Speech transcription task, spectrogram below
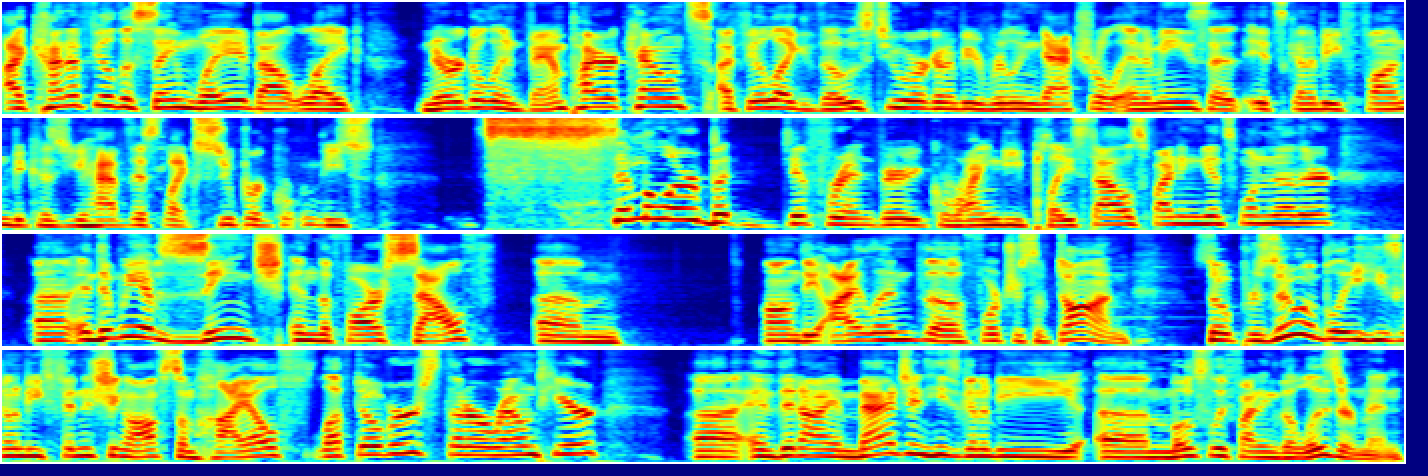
I kind of feel the same way about like Nurgle and vampire counts. I feel like those two are going to be really natural enemies that it's going to be fun because you have this like super these similar but different very grindy playstyles fighting against one another. Uh, and then we have Tzeentch in the far south um, on the island, the Fortress of Dawn. So presumably he's going to be finishing off some high elf leftovers that are around here. Uh, and then I imagine he's going to be uh, mostly fighting the Lizardmen,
